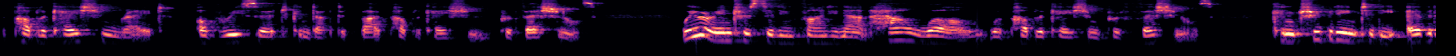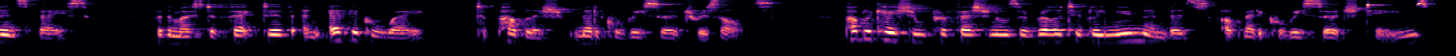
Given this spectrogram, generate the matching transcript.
the publication rate of research conducted by publication professionals. We were interested in finding out how well were publication professionals contributing to the evidence base for the most effective and ethical way to publish medical research results. Publication professionals are relatively new members of medical research teams,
